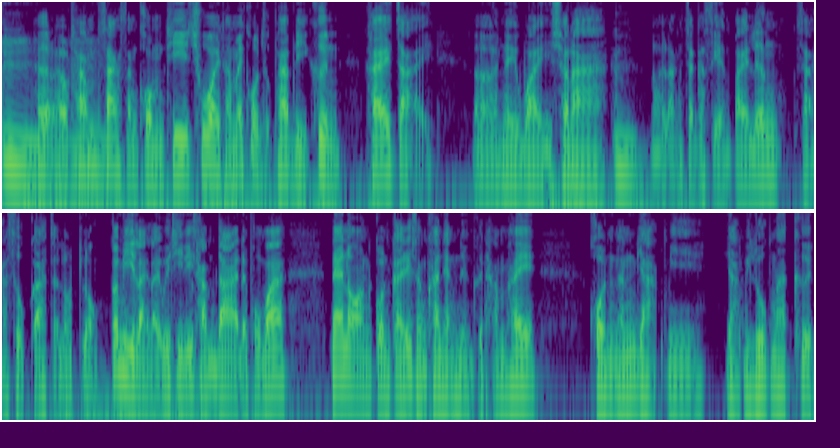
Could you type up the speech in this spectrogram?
อืมถ้าเกิดเราทำสร้างสังคมที่ช่วยทำให้คนสุขภาพดีขึ้น ค่าใช้จ่ายเอ่อในวัยชราเอ่อหลังจากเกษียณไปเรื่องสาธารณสุขก็อาจจะลดลง ก็มีหลาย ๆ วิธีที่ทำได้ แต่ผมว่าแน่นอนกลไกที่สำคัญอย่างหนึ่งคือทำให้คนนั้นอยากมีอยากมีลูกมากขึ้น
